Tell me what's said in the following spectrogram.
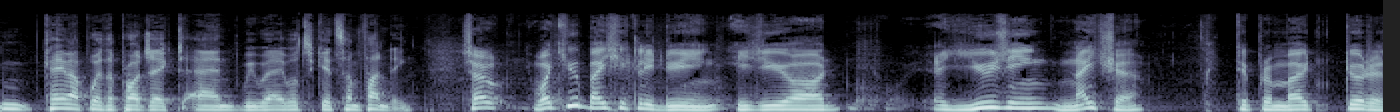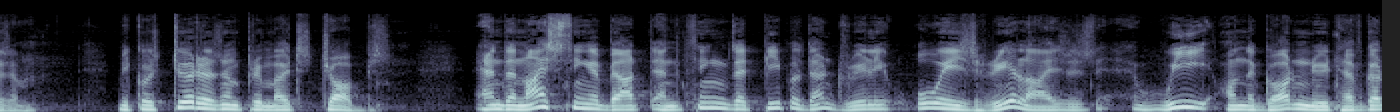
mm, came up with a project, and we were able to get some funding. So, what you're basically doing is you are using nature to promote tourism, because tourism promotes jobs. And the nice thing about, and the thing that people don't really always realize is we on the garden route have got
